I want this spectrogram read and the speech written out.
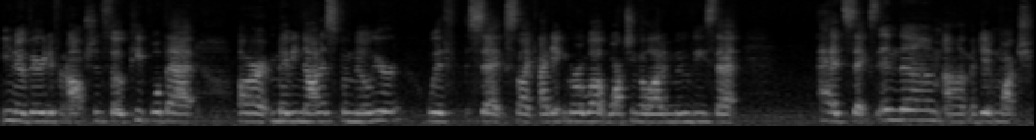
you know very different options. So people that are maybe not as familiar with sex, like I didn't grow up watching a lot of movies that had sex in them. Um, I didn't watch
